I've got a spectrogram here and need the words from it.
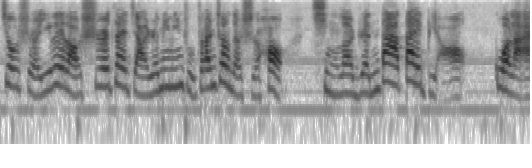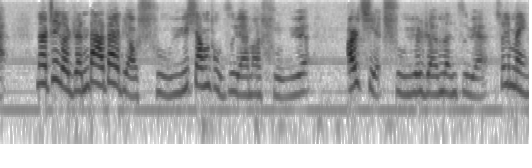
就是一位老师在讲人民民主专政的时候，请了人大代表过来。那这个人大代表属于乡土资源吗？属于，而且属于人文资源，所以每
